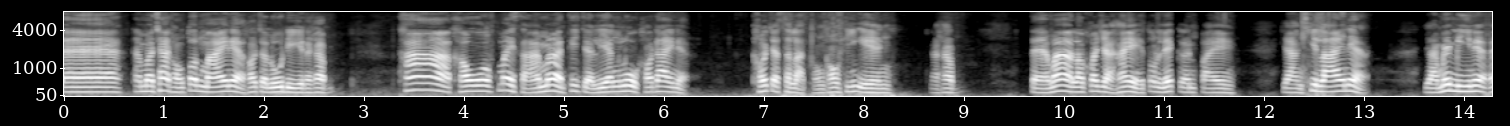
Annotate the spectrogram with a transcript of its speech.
แต่ธรรมชาติของต้นไม้เนี่ยเขาจะรู้ดีนะครับ ถ้าเขาไม่สามารถที่จะเลี้ยงลูกเขาได้เนี่ยเขาจะสลัดของเขาทิ้งเองนะครับ แต่ว่าเราก็อย่าให้ต้นเล็กเกินไป อย่างขี้ร้ายเนี่ยอย่างไม่มีเนี่ย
